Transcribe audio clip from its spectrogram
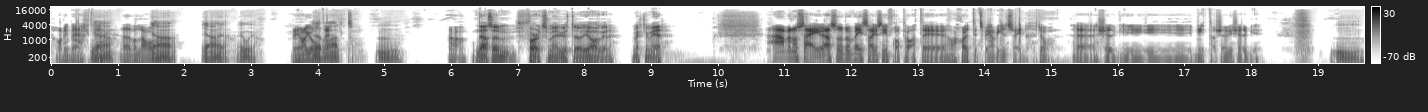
Har ni märkt det överlag? Ja, ja, ja, jo ja. Ni har gjort det? Överallt. Mm. Ja. Det är alltså folk som är ute och jagar mycket mer. Ja men de säger ju, alltså de visar ju siffror på att det har skjutits mer vildsvin då. Eh, 2019, 2020. Mm.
